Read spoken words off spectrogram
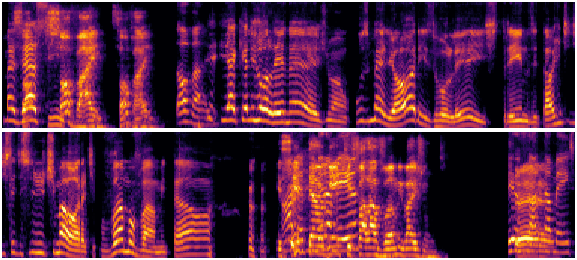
Mas só, é assim. Só vai, só vai. Só vai. E, e, aquele rolê, né, João? Os melhores rolês, treinos e tal, a gente decide de última hora, tipo, vamos, vamos. Então. E sempre tem alguém meia... que fala vamos e vai junto. Exatamente. É.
